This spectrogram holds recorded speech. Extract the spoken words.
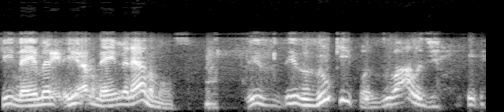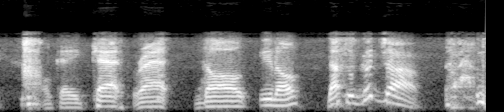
He naming Name he's animals. naming animals. He's he's a zookeeper, zoology. okay, cat, rat, dog. You know, that's a good job. if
